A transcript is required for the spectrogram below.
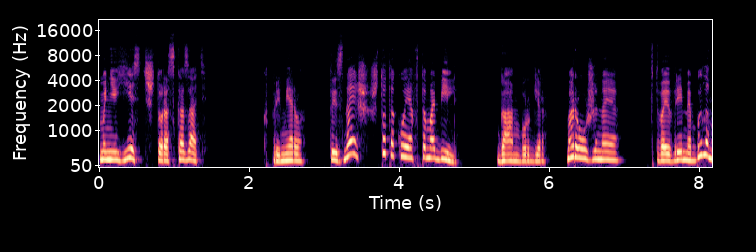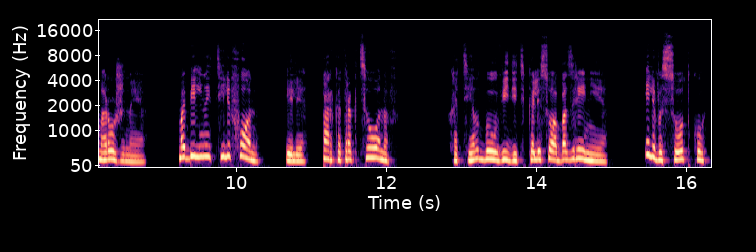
Мне есть что рассказать. К примеру, ты знаешь, что такое автомобиль? Гамбургер, мороженое. В твое время было мороженое? Мобильный телефон или парк аттракционов? Хотел бы увидеть колесо обозрения или высотку.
